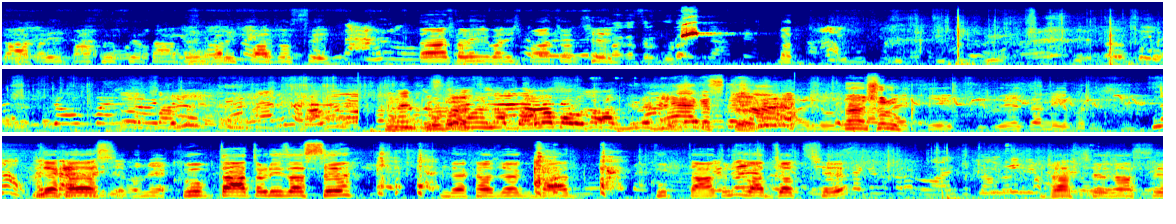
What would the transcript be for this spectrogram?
তাড়াতাড়ি পাস হচ্ছে তাড়াতাড়ি বারিশ পাস হচ্ছে। তাড়াতাড়ি বারিশ পাস হচ্ছে। হ্যাঁ শুরু। দেখা যাচ্ছে খুব তাড়াতাড়ি যাচ্ছে। দেখা যাক বাদ খুব তাড়াতাড়ি বাদ যাচ্ছে। যাচ্ছে যাচ্ছে।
